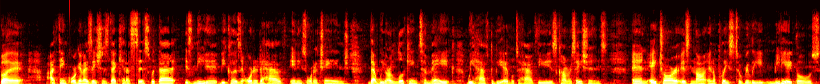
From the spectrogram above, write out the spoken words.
but I think organizations that can assist with that is needed because in order to have any sort of change that we are looking to make, we have to be able to have these conversations. And HR is not in a place to really mediate those.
